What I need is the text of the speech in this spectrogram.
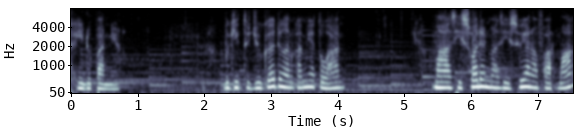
kehidupannya. Begitu juga dengan kami ya Tuhan, mahasiswa dan mahasiswi anak farma,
